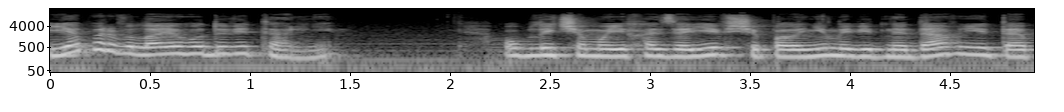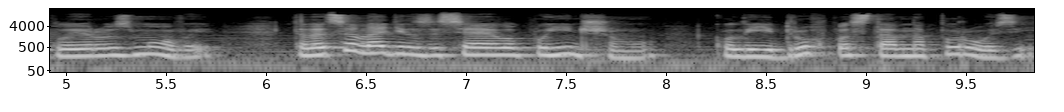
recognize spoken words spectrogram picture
і я перевела його до вітальні. Обличчя моїх хазяїв ще паленіли від недавньої теплої розмови, та лице леді засяяло по-іншому, коли її друг постав на порозі.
